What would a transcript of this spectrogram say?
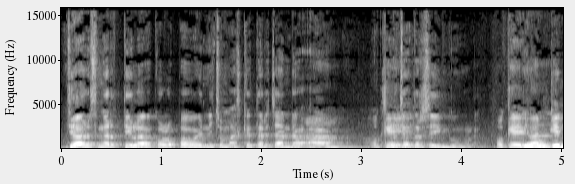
dia harus ngerti lah kalau bahwa ini cuma sekedar candaan Ah, oke. Ojo tersinggung lah Oke ya kan. mungkin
